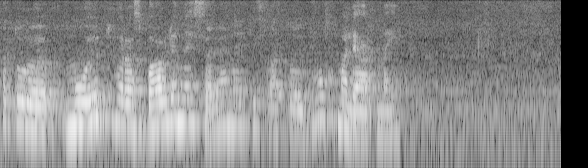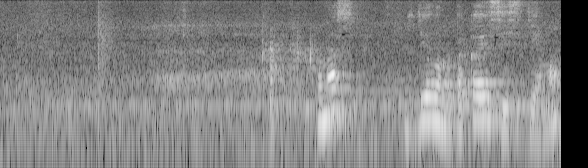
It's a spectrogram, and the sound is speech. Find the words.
которую моют разбавленной соляной кислотой, двухмолярной. У нас сделана такая система.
